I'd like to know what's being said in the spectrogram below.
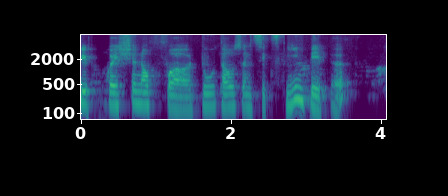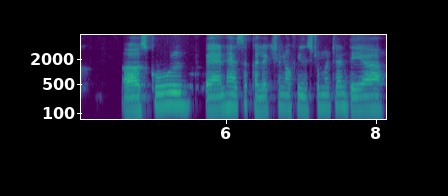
fifth question of uh, 2016 paper. Uh, school band has a collection of instruments and they are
